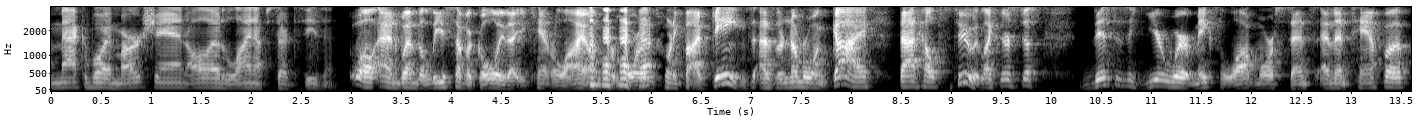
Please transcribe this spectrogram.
McAvoy, Marchand, all out of the lineup to start the season. Well, and when the Leafs have a goalie that you can't rely on for more than 25 games as their number one guy, that helps too. Like, there's just this is a year where it makes a lot more sense. And then Tampa,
